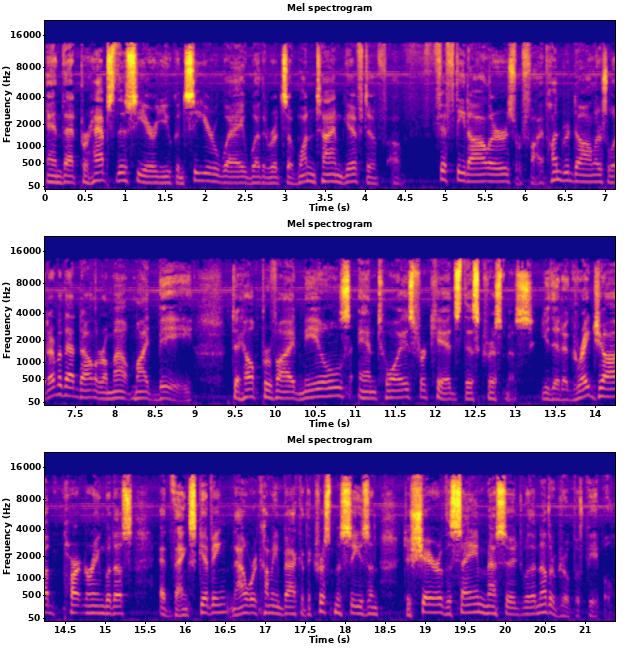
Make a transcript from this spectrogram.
And that perhaps this year you can see your way, whether it's a one time gift of, of $50 or $500, whatever that dollar amount might be, to help provide meals and toys for kids this Christmas. You did a great job partnering with us at Thanksgiving. Now we're coming back at the Christmas season to share the same message with another group of people.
